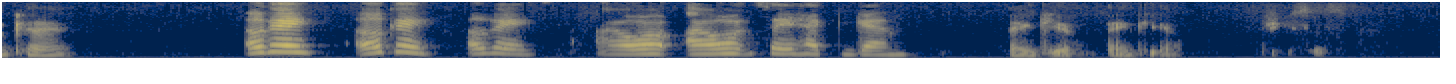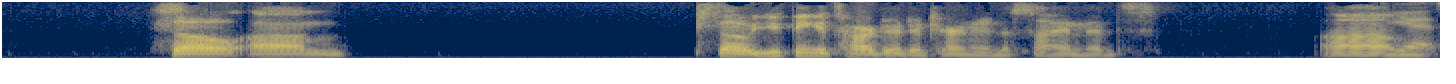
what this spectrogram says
Okay, okay, okay, okay. I won't. I won't say heck again. thank you, thank you, Jesus. So, um, so you think it's harder to turn in assignments? Um, yes.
